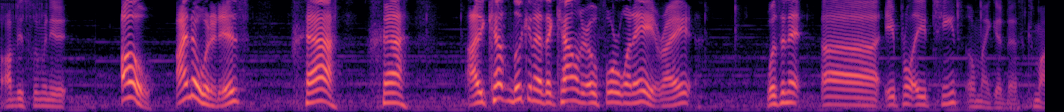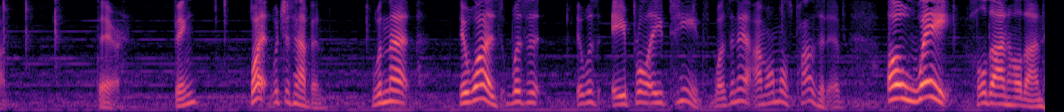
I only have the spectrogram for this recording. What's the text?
Obviously, we need it. Oh, I know what it is. Ha. Ha. I kept looking at the calendar 0418, right? Wasn't it uh, April 18th? Oh my goodness. Come on. There. Bing. What? What just happened? Wasn't that... It was. Was it... It was April 18th, wasn't it? I'm almost positive. Oh, wait! Hold on, hold on.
